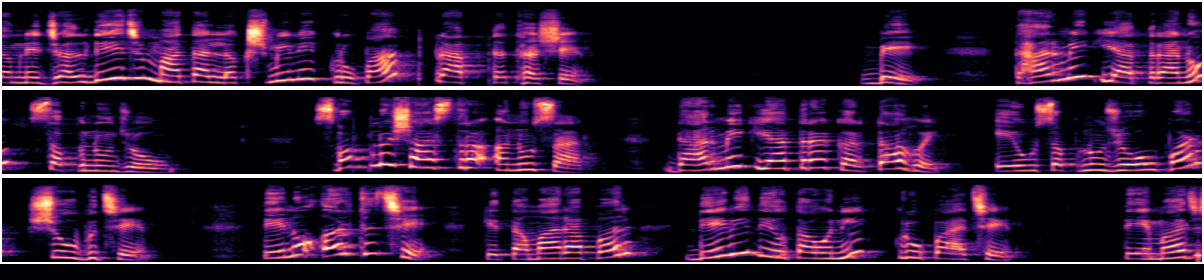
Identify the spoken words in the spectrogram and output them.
તમને જલ્દી જ માતા લક્ષ્મીની કૃપા પ્રાપ્ત થશે. બે, ધાર્મિક યાત્રાનું સપનું જોવું. સ્વપ્નશાસ્ત્ર અનુસાર ધાર્મિક યાત્રા કરતા હોય એવું સપનું જોવું પણ શુભ છે. તેનો અર્થ છે કે તમારા પર દેવી દેવતાઓની કૃપા છે. તેમજ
